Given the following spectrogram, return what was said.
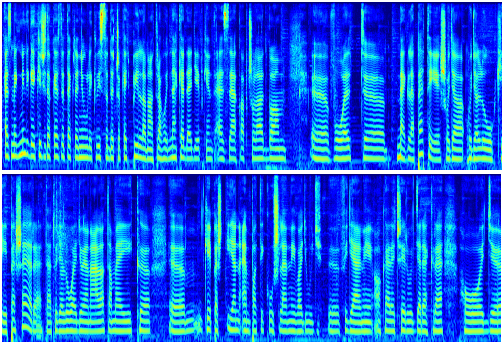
Ez még mindig egy kicsit a kezdetekre nyúlik vissza, de csak egy pillanatra, hogy neked egyébként ezzel kapcsolatban volt meglepetés, hogy a, hogy a ló képes erre? Tehát, hogy a ló egy olyan állat, amelyik képes ilyen empatikus lenni, vagy úgy figyelni akár egy sérült gyerekre, hogy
